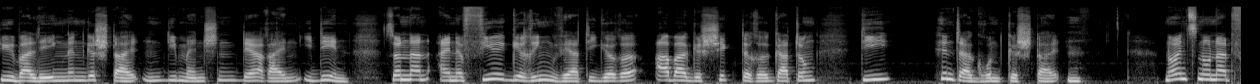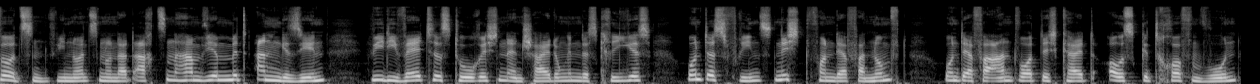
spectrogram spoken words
die überlegenen Gestalten die Menschen der reinen Ideen, sondern eine viel geringwertigere, aber geschicktere Gattung, die Hintergrundgestalten. 1914 wie 1918 haben wir mit angesehen, wie die welthistorischen Entscheidungen des Krieges und des Friedens nicht von der Vernunft und der Verantwortlichkeit ausgetroffen wurden,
